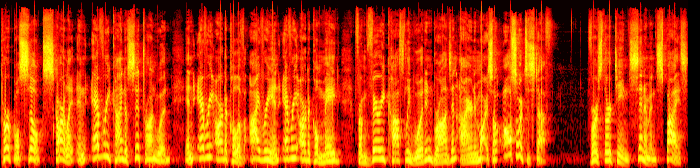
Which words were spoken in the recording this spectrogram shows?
purple, silk, scarlet, and every kind of citron wood, and every article of ivory, and every article made from very costly wood and bronze and iron and marble. So, all sorts of stuff. Verse 13 cinnamon, spice,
